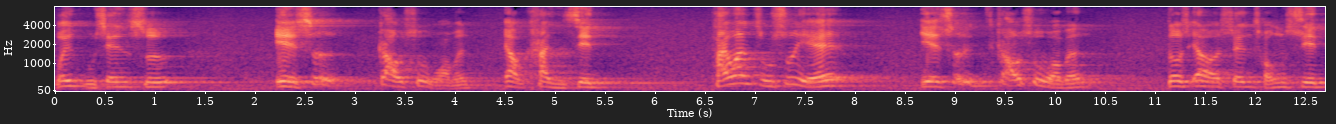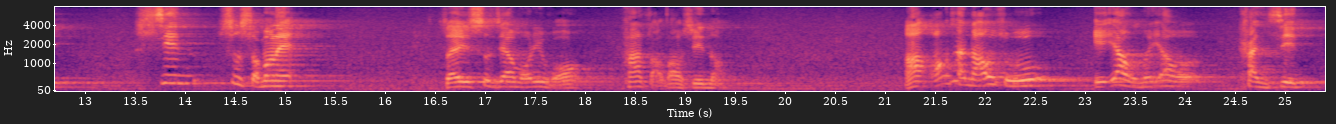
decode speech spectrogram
微古先师也是告诉我们要看心。台湾祖师爷也是告诉我们，都是要先从心。心是什么呢？所以释迦牟尼佛他找到心了。啊，王禅老祖也要我们要。看心，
